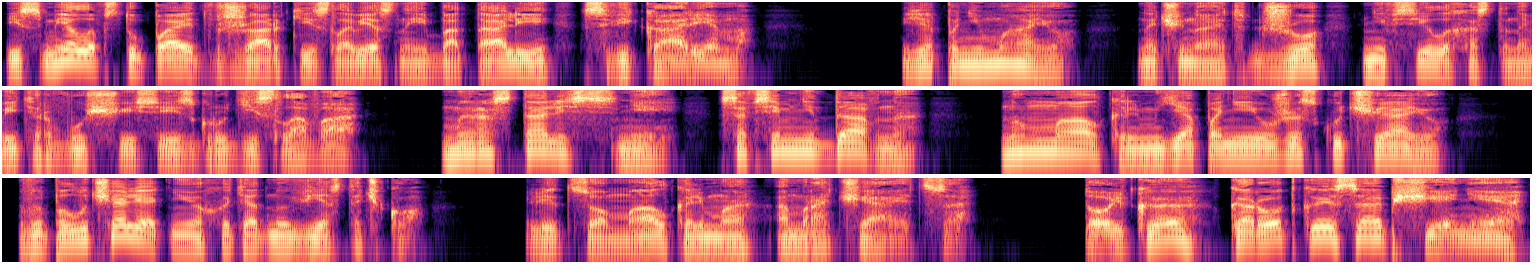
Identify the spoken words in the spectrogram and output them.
и смело вступает в жаркие словесные баталии с викарием. «Я понимаю», — начинает Джо, не в силах остановить рвущиеся из груди слова. «Мы расстались с ней совсем недавно, но, Малкольм, я по ней уже скучаю. Вы получали от нее хоть одну весточку?» Лицо Малкольма омрачается. «Только короткое сообщение»,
